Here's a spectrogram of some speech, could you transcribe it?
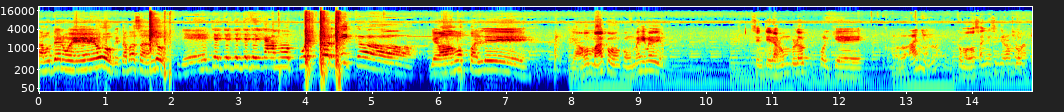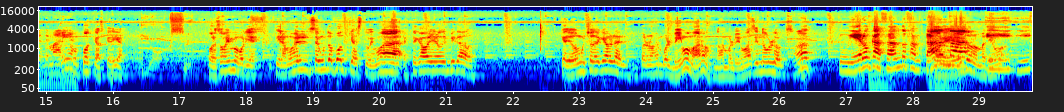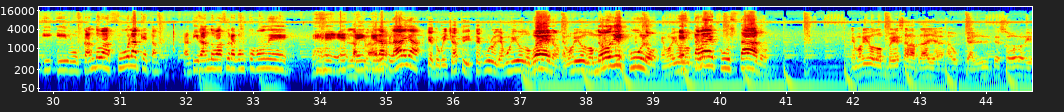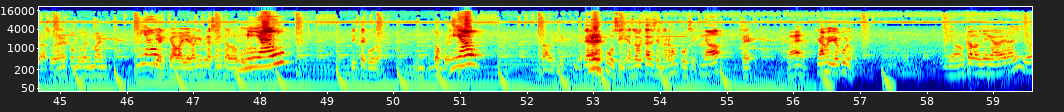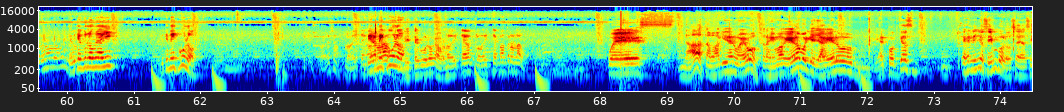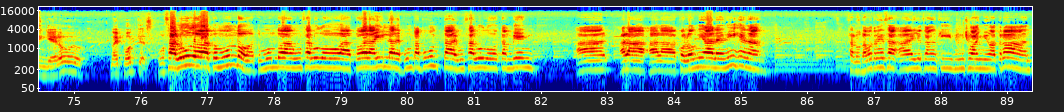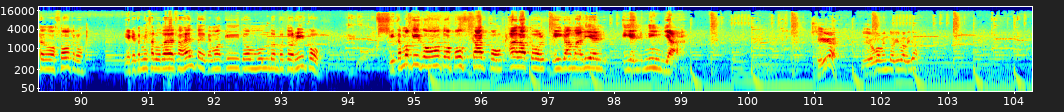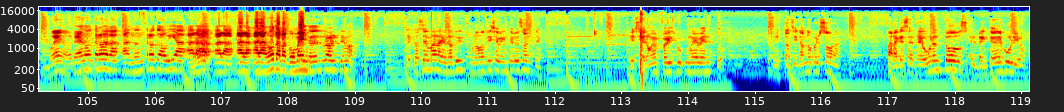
Estamos de nuevo. ¿Qué está pasando? Ye- ye- ye- ye- ye- llegamos a Puerto Rico. Llevábamos par de. Llevábamos más, como, como un mes y medio. Sin tirar un blog porque. Como dos años, ¿no? Como dos años sin tirar un Mucho blog. antes de María. Un podcast que diga. Por eso mismo, porque tiramos el segundo podcast, tuvimos a este caballero de invitado. Que dio mucho de qué hablar, pero nos envolvimos, mano. Nos envolvimos haciendo vlogs. No, estuvieron cazando fantasmas y, y, y, y buscando basura, que están, están tirando basura con cojones en, En las en- en playas. la playa. Que tú pichaste y diste culo, ya hemos ido dos Bueno, Hemos ido dos no veces. di culo, Hemos ido estaba excusado. Hemos ido dos veces a la playa a buscar tesoros y basura en el fondo del mar. Miau, Y el caballero aquí presenta dos culos. miau, Diste culo. Dos veces. miau. Está bien. Eres un pussy, eso es lo que estás diciendo, eres un pussy. No, Sí. Bueno. Ya me dio culo. Yo nunca lo llegué a ver allí, yo no lo vi. ¿Viste culo mío allí? ¿Viste mi culo? Por eso, lo ¿Vieron mi lado. culo? Diste culo, Lo cabrón. diste, lo diste para otro lado. Pues nada, estamos aquí de nuevo. Trajimos a Hielo porque ya Hielo, el podcast es el niño símbolo. O sea, sin Hielo no hay podcast. Un saludo a todo el mundo, a todo el mundo, un saludo a toda la isla de punta a punta, y un saludo también a, a la, a la colonia alienígena. Saludamos también a, ellos, están aquí muchos años atrás, entre nosotros. Y hay que también saludar a esa gente, estamos aquí todo el mundo en Puerto Rico. Y estamos aquí con otro postcard con Alatol y Gamaliel y el ninja. Sigue, yo llevo comiendo aquí, papita. Bueno, no he entrado, a la- a- no he entrado todavía a la, a la, a la- a la nota para comer. de entrar al tema, esta semana hay una, una noticia bien interesante. Hicieron en Facebook un evento están citando personas para que se reúnan todos el 20 de julio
